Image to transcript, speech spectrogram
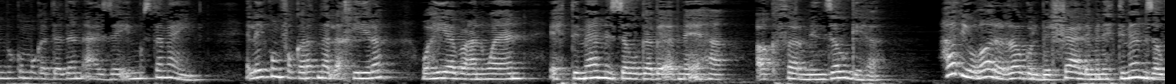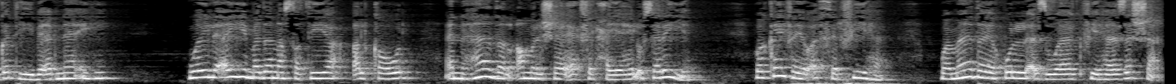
أهلا بكم مجددا أعزائي المستمعين إليكم فقرتنا الأخيرة وهي بعنوان اهتمام الزوجة بأبنائها أكثر من زوجها هل يغار الرجل بالفعل من اهتمام زوجته بأبنائه؟ وإلى أي مدى نستطيع القول أن هذا الأمر شائع في الحياة الأسرية؟ وكيف يؤثر فيها؟ وماذا يقول الأزواج في هذا الشأن؟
